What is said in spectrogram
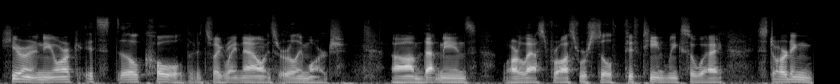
here in New York, it's still cold. It's like right now, it's early March. Um, that means our last frost, we're still 15 weeks away. Starting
